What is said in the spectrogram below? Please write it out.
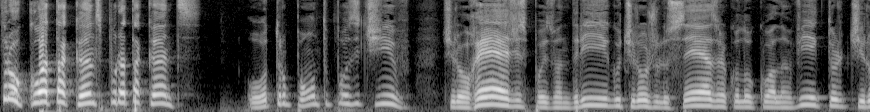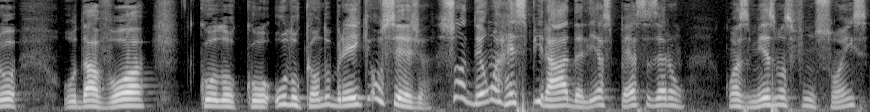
trocou atacantes por atacantes. Outro ponto positivo. Tirou Regis, pôs o Andrigo, tirou o Júlio César, colocou o Alan Victor, tirou o Davó, colocou o Lucão do Break, ou seja, só deu uma respirada ali, as peças eram com as mesmas funções,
